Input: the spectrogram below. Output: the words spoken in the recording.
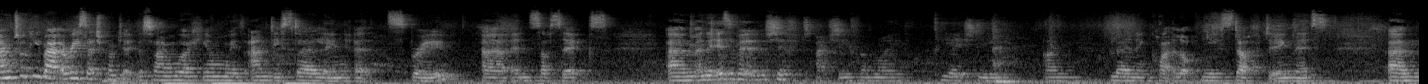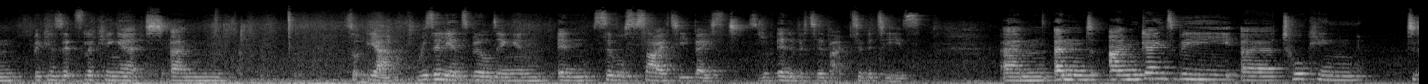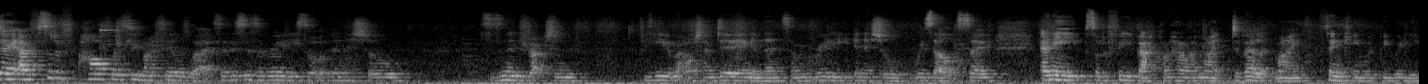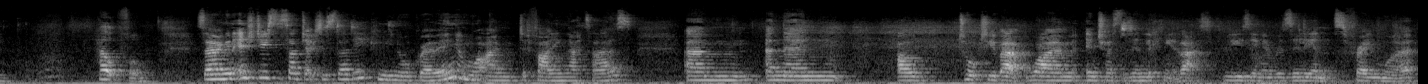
I'm talking about a research project that I'm working on with Andy Stirling at SPRU uh, in Sussex. Um, and it is a bit of a shift actually from my PhD. I'm learning quite a lot of new stuff doing this um, because it's looking at um, so, yeah, resilience building in, in civil society based sort of innovative activities. Um, and I'm going to be uh, talking today. I'm sort of halfway through my fieldwork, so this is a really sort of initial, this is an introduction for you about what I'm doing and then some really initial results. So any sort of feedback on how I might develop my thinking would be really helpful. So I'm going to introduce the subject of study, communal growing, and what I'm defining that as. Um, and then I'll talk to you about why I'm interested in looking at that using a resilience framework.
